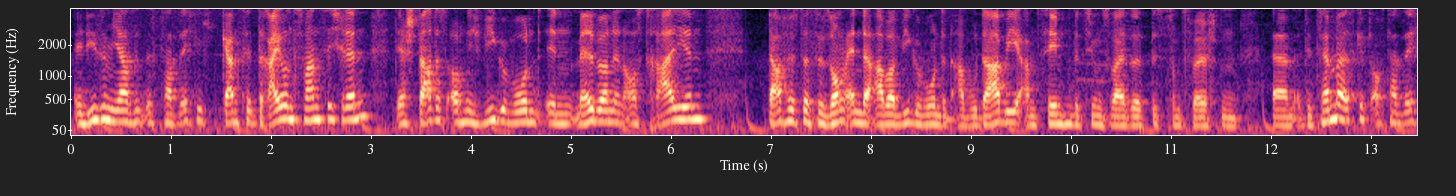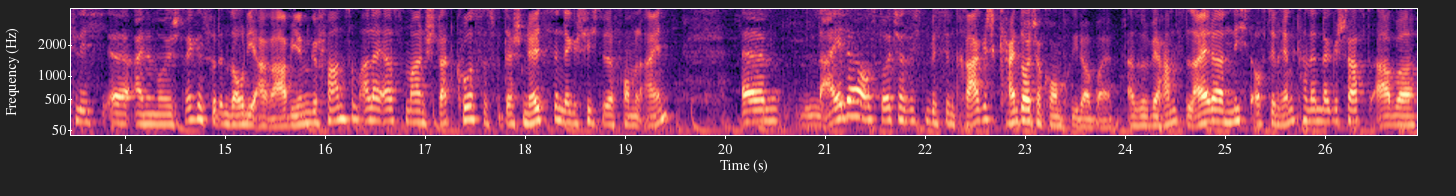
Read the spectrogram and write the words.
In diesem Jahr sind es tatsächlich ganze 23 Rennen. Der Start ist auch nicht wie gewohnt in Melbourne in Australien. Dafür ist das Saisonende aber wie gewohnt in Abu Dhabi am 10. bzw. bis zum 12. Ähm, Dezember. Es gibt auch tatsächlich äh, eine neue Strecke. Es wird in Saudi-Arabien gefahren zum allerersten Mal, ein Stadtkurs. Das wird der schnellste in der Geschichte der Formel 1. Ähm, leider aus deutscher Sicht ein bisschen tragisch, kein deutscher Grand Prix dabei. Also wir haben es leider nicht auf den Rennkalender geschafft, aber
